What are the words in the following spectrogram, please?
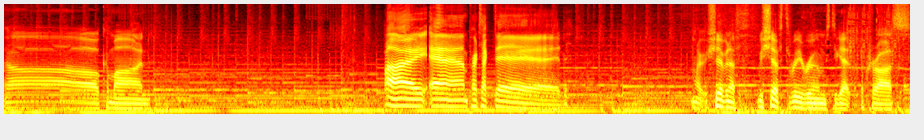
Oh, come on. I am protected. All right, we should have enough. We should have three rooms to get across.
